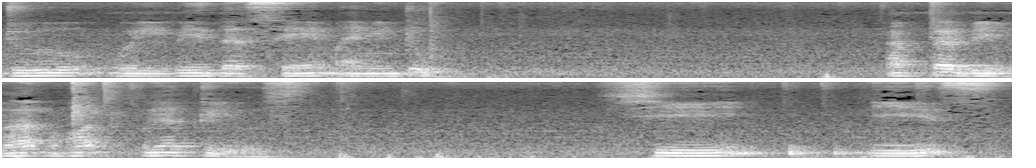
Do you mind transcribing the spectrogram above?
Do will be the same I mean do. After be verb what we have to use? She is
